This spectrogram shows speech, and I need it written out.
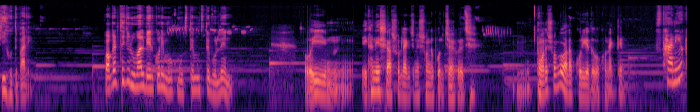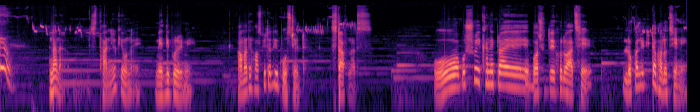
কি হতে পারে। পকেট থেকে রুমাল বের করে মুখ মুছতে মুছতে বললেন ওই এখানে এসে আসলে একজনের সঙ্গে পরিচয় হয়েছে। তোমাদের সঙ্গেও আলাপ করিয়ে দেবো কোন একদিন। স্থানীয় কেউ? না না স্থানীয় কেউ নয় মেদিনীপুরের মেয়ে। আমাদের হসপিটালের পোস্টেড স্টাফ নার্স। ও অবশ্য এখানে প্রায় বছর দুয়েক হলো আছে লোকালিটিটা ভালো চেনে।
